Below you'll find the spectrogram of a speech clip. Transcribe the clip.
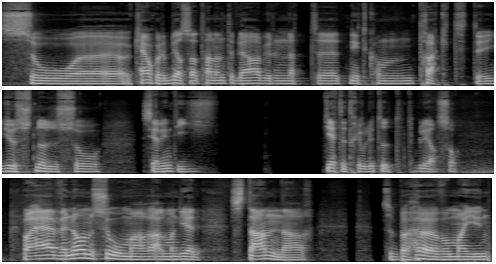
Så kanske det blir så att han inte blir erbjuden ett, ett nytt kontrakt. Just nu så ser det inte jättetroligt ut att det blir så. För även om Somar Almondjed stannar så behöver man ju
